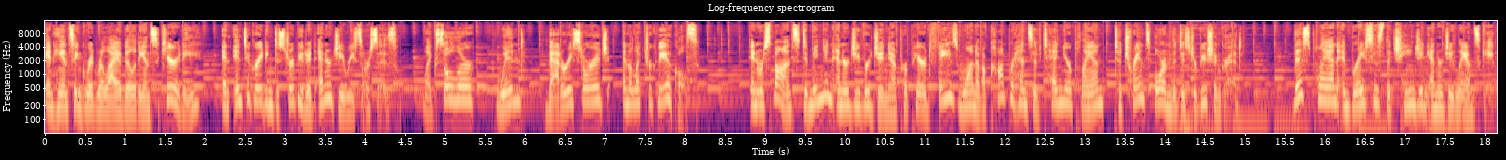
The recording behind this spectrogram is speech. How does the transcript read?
enhancing grid reliability and security, and integrating distributed energy resources like solar, wind, battery storage, and electric vehicles. In response, Dominion Energy Virginia prepared phase one of a comprehensive 10 year plan to transform the distribution grid. This plan embraces the changing energy landscape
